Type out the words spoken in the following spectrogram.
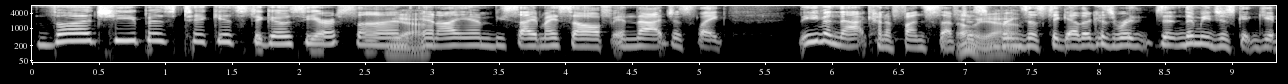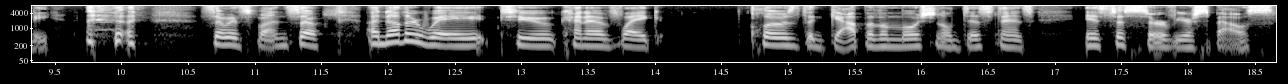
the cheapest tickets to go see our son, Yeah. and I am beside myself, and that just like. Even that kind of fun stuff Oh, just yeah. brings us together because we're then we just get giddy. so it's fun. So another way to kind of like close the gap of emotional distance is to serve your spouse.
